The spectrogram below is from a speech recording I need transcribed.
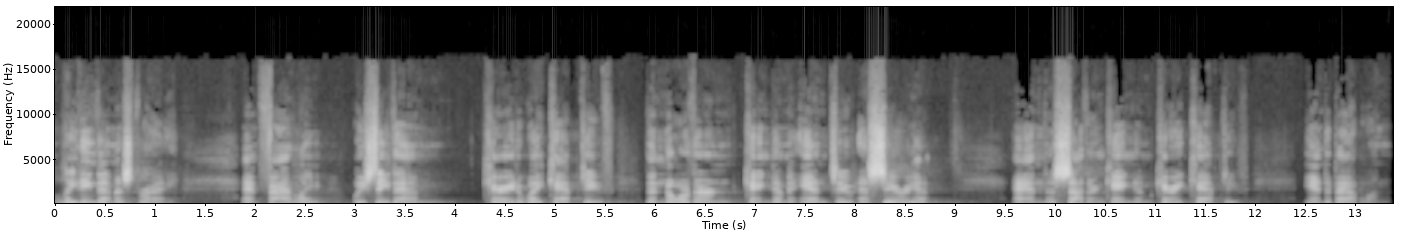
leading them astray. And finally, we see them carried away captive, the northern kingdom into Assyria, and the southern kingdom carried captive into Babylon.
